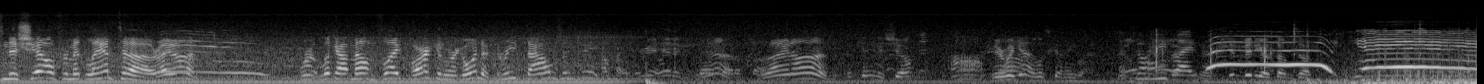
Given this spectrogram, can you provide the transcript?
Nichelle from Atlanta. Right on. We're at Lookout Mountain Flight Park and we're going to 3,000 feet. Yeah, right on. Okay, Nichelle. Oh, Here we go. Let's go hang glide. Let's go hang glide. Give video a thumbs up. Yay!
